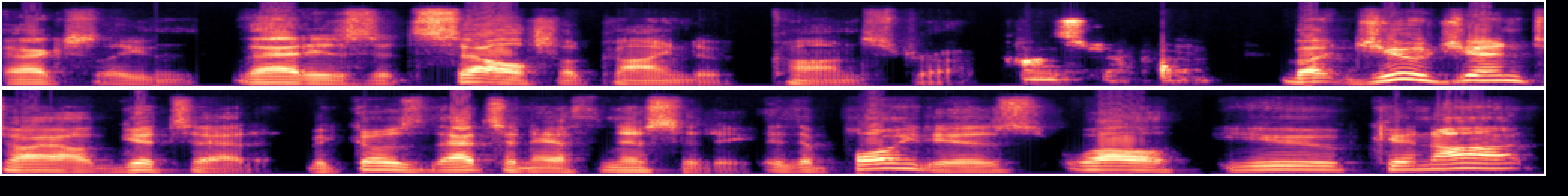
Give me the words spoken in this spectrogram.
actually, that is itself a kind of construct. Construct, yeah. But Jew Gentile gets at it because that's an ethnicity. The point is, well, you cannot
